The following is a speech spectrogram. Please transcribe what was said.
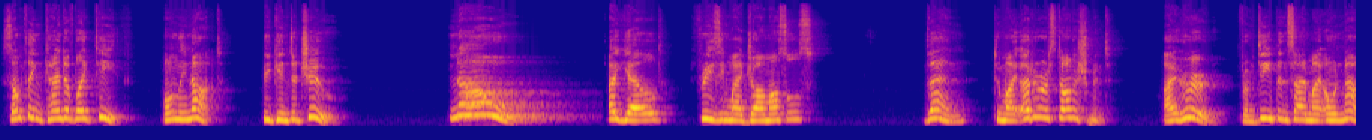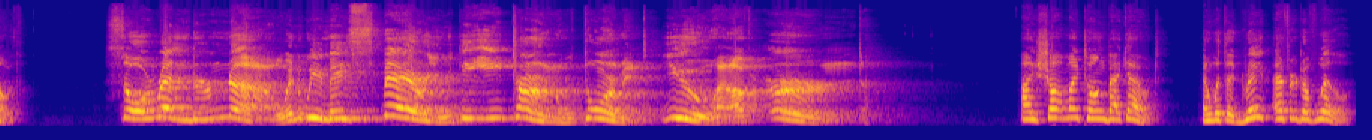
something kind of like teeth, only not, begin to chew. No! I yelled, freezing my jaw muscles. Then, to my utter astonishment, I heard from deep inside my own mouth, Surrender now, and we may spare you the eternal torment you have earned. I shot my tongue back out, and with a great effort of will,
